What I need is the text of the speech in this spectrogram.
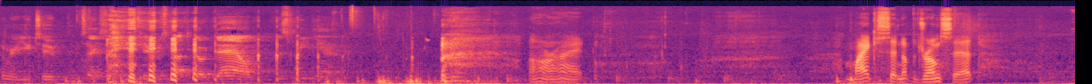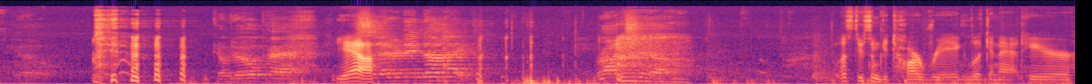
Come here, YouTube. Let me tell you something. YouTube is about to go down this weekend. All right. Mike's setting up the drum set. Go. Come to OPAC. Yeah, Saturday night. Rock show. let's do some guitar rig looking at here.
